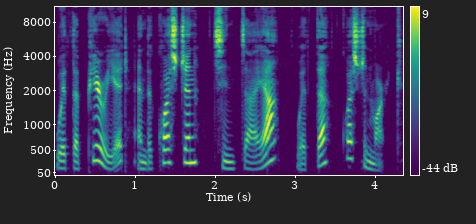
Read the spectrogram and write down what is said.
with the period and the question 진짜야 with the question mark.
